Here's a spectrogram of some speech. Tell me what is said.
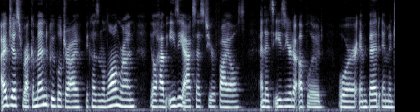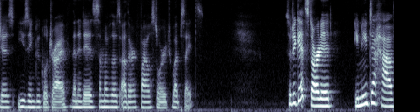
I just recommend Google Drive because in the long run, you'll have easy access to your files and it's easier to upload or embed images using Google Drive than it is some of those other file storage websites. So to get started, you need to have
